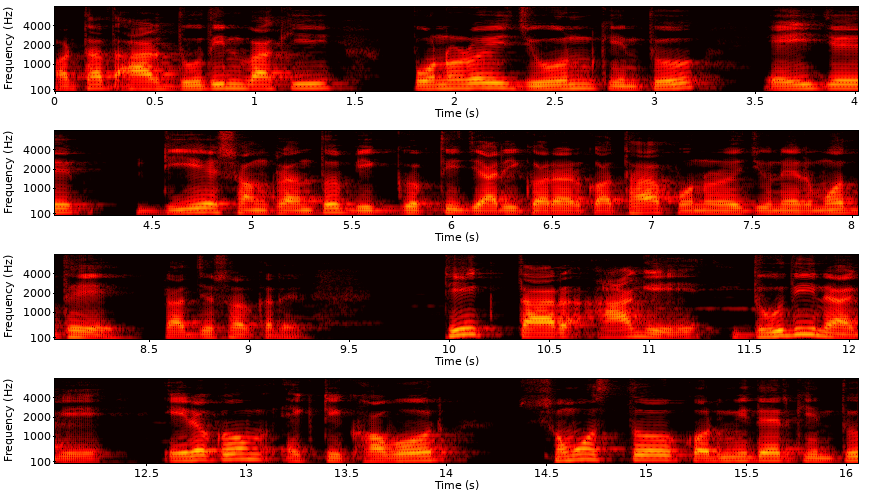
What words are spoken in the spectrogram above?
অর্থাৎ আর দুদিন বাকি, পনেরোই জুন কিন্তু এই যে ডিএ সংক্রান্ত বিজ্ঞপ্তি জারি করার কথা পনেরোই জুনের মধ্যে রাজ্য সরকারের। ঠিক তার আগে, দুদিন আগে এরকম একটি খবর সমস্ত কর্মীদের কিন্তু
